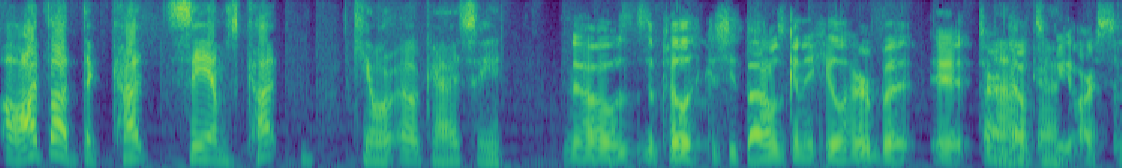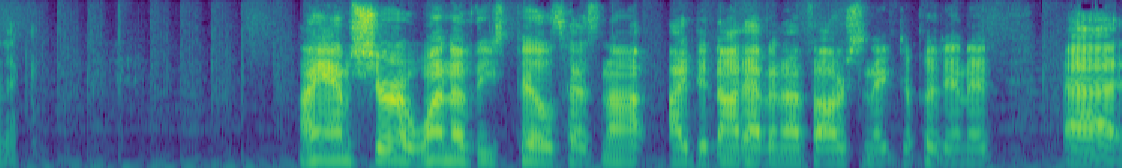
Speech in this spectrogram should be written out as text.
Oh, I thought the cut Sam's cut killed. Okay, I see. No, it was the pill because she thought it was gonna heal her, but it turned out to be arsenic. I am sure one of these pills has not. I did not have enough arsenic to put in it. Uh,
